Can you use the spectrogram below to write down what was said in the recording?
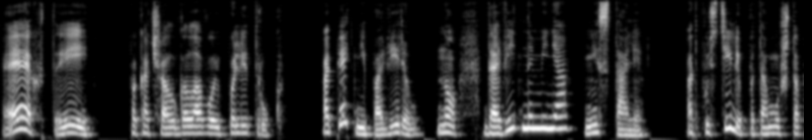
«Эх ты!» — покачал головой политрук. Опять не поверил, но давить на меня не стали. Отпустили, потому что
